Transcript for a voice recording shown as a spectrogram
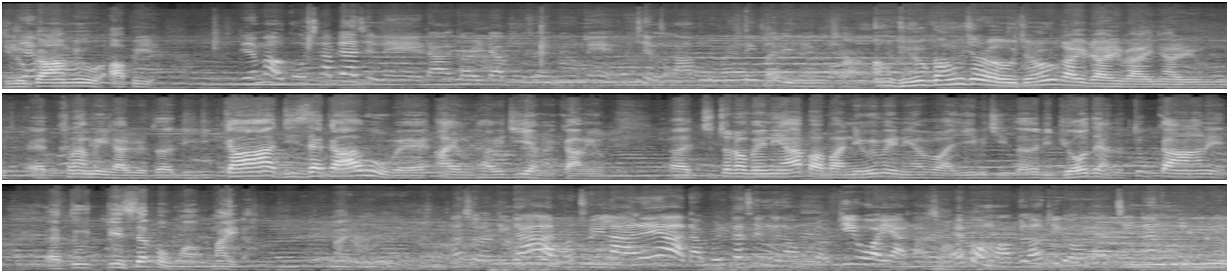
ဒီလိုကားမျိုးကိုအားပေးတယ် ဒီမှာကိုချပြချင်တဲ့ဒါ character ပုံစံမျိုးနဲ့ဖြစ်မလားဘယ်လိုလေးပတ်နေလဲအော်ဒီလိုကောင်းလို့ကျတော့ကျွန်တော်တို့ကာရီတာတွေပါညာတွေကိုအဲခဏမိတ်ထားပြီးတော့ဒီဒီကားဒီဇက်ကားကိုပဲအာယုံထားပြီးကြည့်ရမယ်ကားမျိုးအဲကျွန်တော်ဘယ်နေရာပါပါနေဝေးဘယ်နေရာပါပါရေးမကြည့်ဘူးဒီပြောတယ်ဆိုသူကားနဲ့အဲသူတင်ဆက်ပုံမှာမိုက်တာမိုက်အဲ့ဆိုတော့ဒီကတော့ trailer တွေကဒါပရိသတ်စိတ်ဝင်စားမှုတော့ပြေဝရတာဆိုတော့အဲ့ပုံမှာဘယ်လောက်ထိတော့လဲကျင်းတန်းမှုလေးမျိုး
